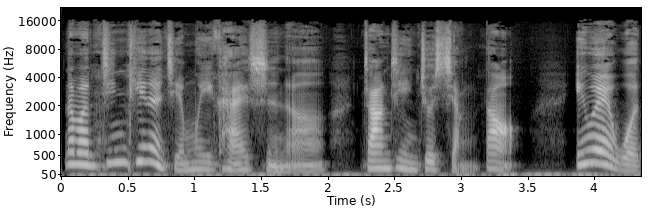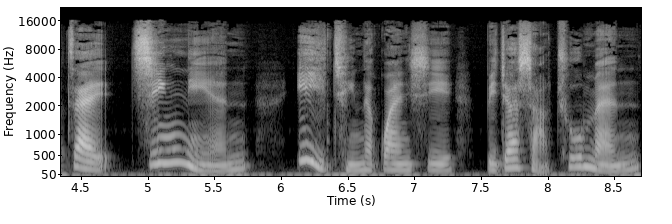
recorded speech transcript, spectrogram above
那么今天的节目一开始呢，张静就想到，因为我在今年疫情的关系比较少出门，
